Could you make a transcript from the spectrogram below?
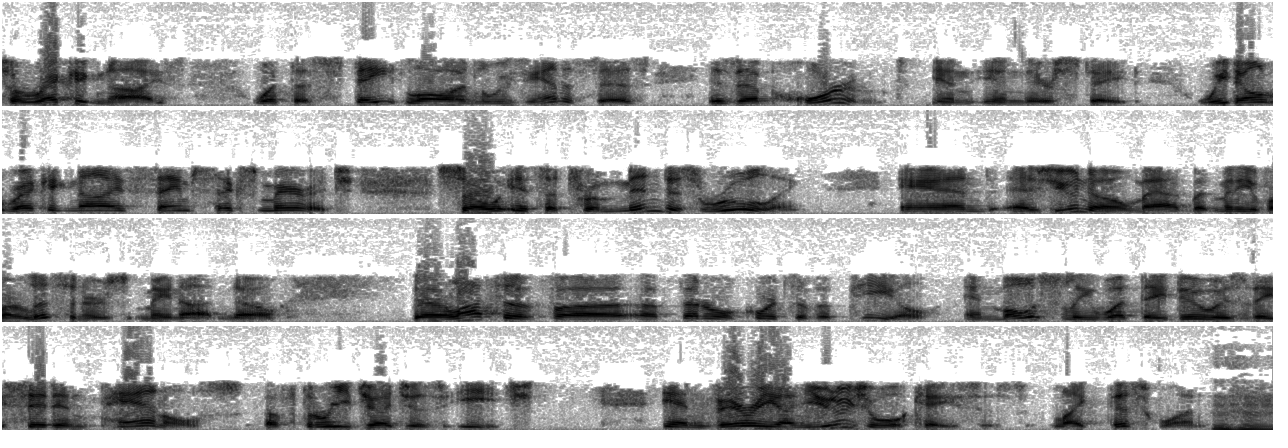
to recognize what the state law in Louisiana says is abhorrent in, in their state. We don't recognize same sex marriage. So it's a tremendous ruling. And as you know, Matt, but many of our listeners may not know, there are lots of uh, federal courts of appeal, and mostly what they do is they sit in panels of three judges each. In very unusual cases, like this one, mm-hmm.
